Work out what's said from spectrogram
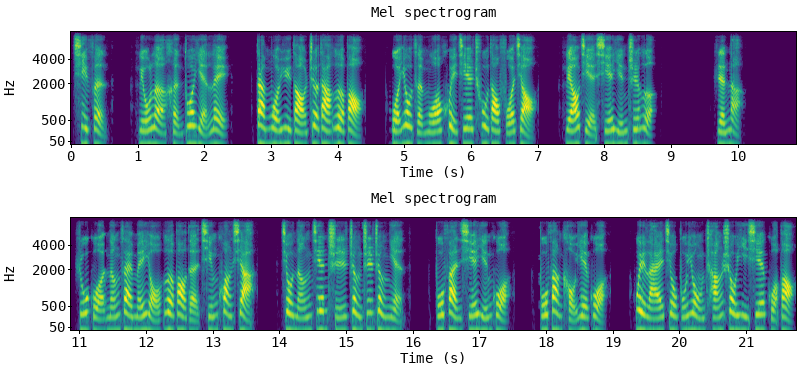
气愤，流了很多眼泪，但莫遇到这大恶报，我又怎么会接触到佛教，了解邪淫之恶？人呐，如果能在没有恶报的情况下，就能坚持正知正念，不犯邪淫过，不犯口业过，未来就不用常受一些果报。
